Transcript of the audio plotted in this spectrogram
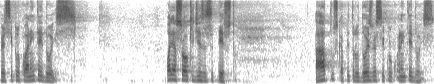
versículo 42. Olha só o que diz esse texto. Atos, capítulo 2, versículo 42.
